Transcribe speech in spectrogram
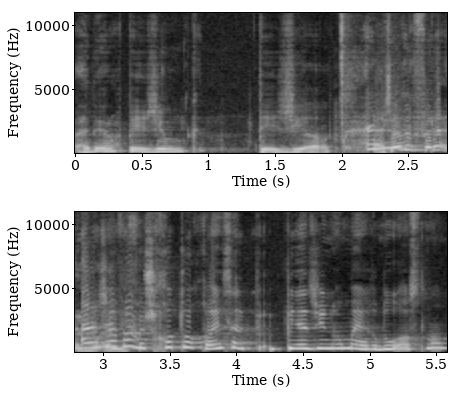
هيروح PSG ممكن. PSG آه. أنا شايف الفرق أنا الم- شايفه مش خطوة كويسة ال PSG إن هم ياخدوه أصلا.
